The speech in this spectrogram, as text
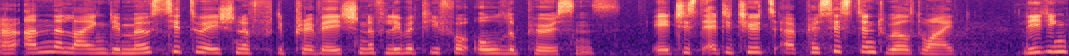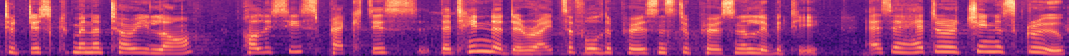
are underlying the most situation of deprivation of liberty for older persons. Ageist attitudes are persistent worldwide, leading to discriminatory law, policies, practice that hinder the rights of older persons to personal liberty. As a heterogeneous group,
